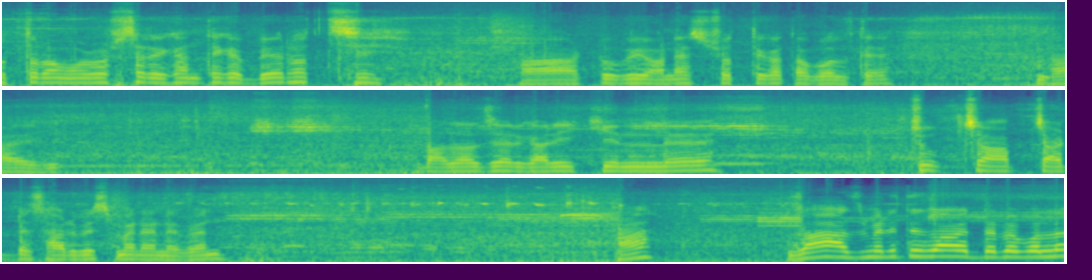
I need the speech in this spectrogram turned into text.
উত্তরা মোটরসের এখান থেকে বের হচ্ছি। আর টু বি অনেস্ট সত্যি কথা বলতে, ভাই, বাজাজের গাড়ি কিনলে চুপচাপ চারটে সার্ভিস মেনে নেবেন। হ্যাঁ যা আজমেরিতে যাও দেবে বলে।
